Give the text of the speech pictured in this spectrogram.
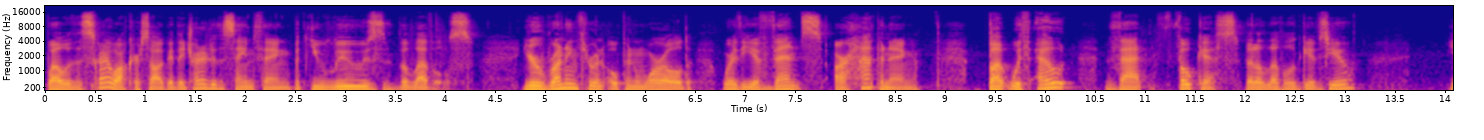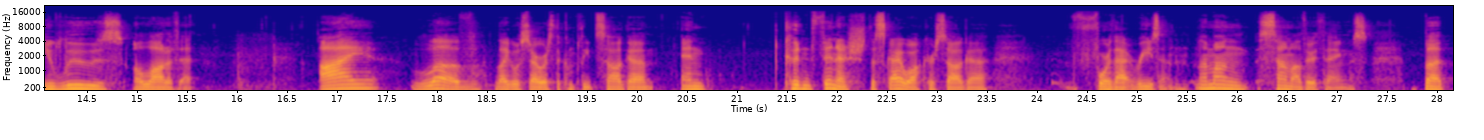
Well, with the Skywalker saga, they try to do the same thing, but you lose the levels. You're running through an open world where the events are happening, but without that focus that a level gives you, you lose a lot of it. I love Lego Star Wars The Complete Saga and couldn't finish the Skywalker saga for that reason, among some other things. But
